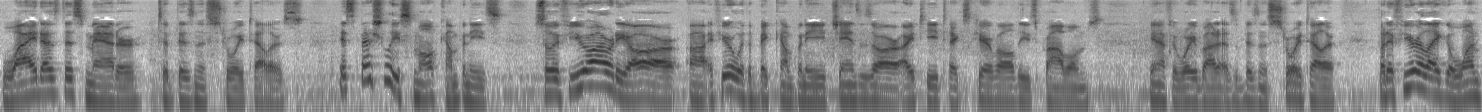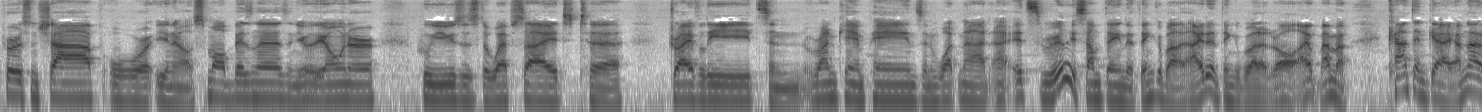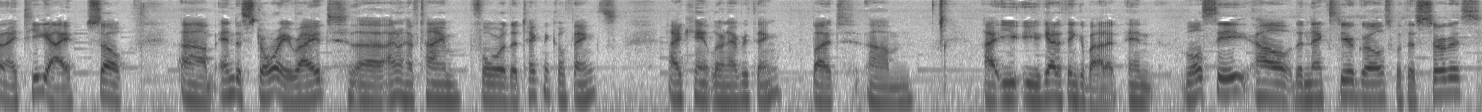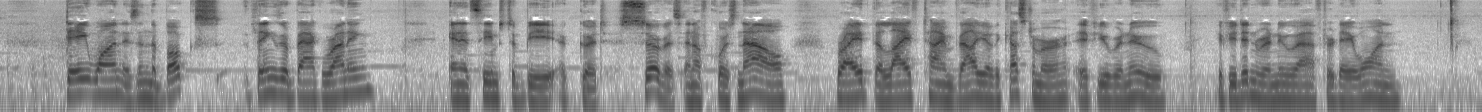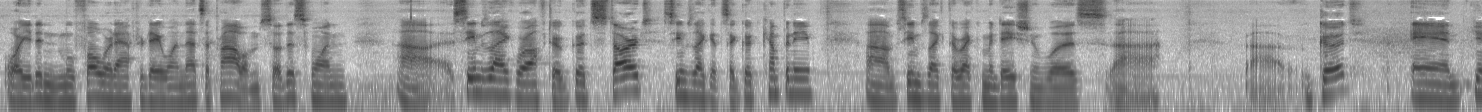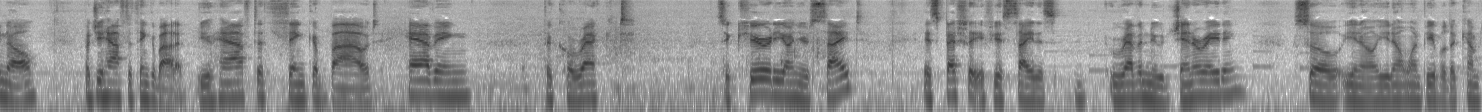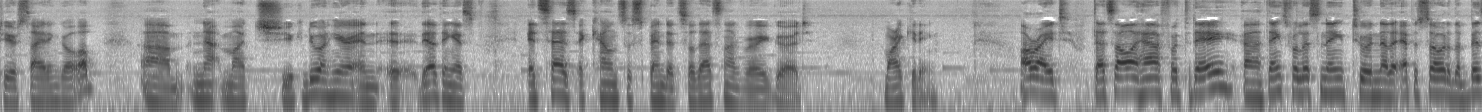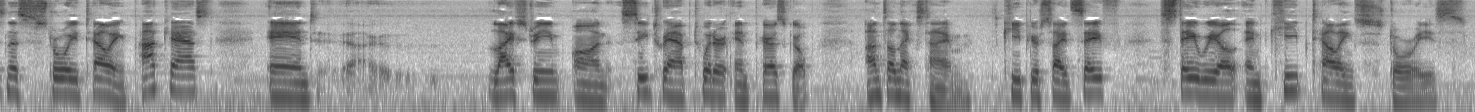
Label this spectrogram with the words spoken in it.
Why does this matter to business storytellers, especially small companies? So, if you already are, uh, if you're with a big company, chances are IT takes care of all these problems. You don't have to worry about it as a business storyteller. But if you're like a one-person shop or you know small business and you're the owner, who uses the website to drive leads and run campaigns and whatnot. Uh, it's really something to think about. I didn't think about it at all. I, am a content guy. I'm not an IT guy. So, um, end of story, right? Uh, I don't have time for the technical things. I can't learn everything, but um, I, you, you got to think about it. And we'll see how the next year goes with this service. Day one is in the books. Things are back running and it seems to be a good service. And of course, now, right, the lifetime value of the customer, if you renew, if you didn't renew after day one, or you didn't move forward after day one, that's a problem. So this one uh, seems like we're off to a good start. Seems like it's a good company. Um, seems like the recommendation was uh, uh, good, and you know, but you have to think about it. You have to think about having the correct security on your site, especially if your site is revenue generating. So, you know, you don't want people to come to your site and go, oh, um, not much you can do on here. And uh, the other thing is, it says account suspended, so that's not very good marketing. All right, that's all I have for today. Uh, thanks for listening to another episode of the Business Storytelling Podcast and uh, live stream on Ctrapp, Twitter, and Periscope. Until next time, keep your site safe, stay real, and keep telling stories.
